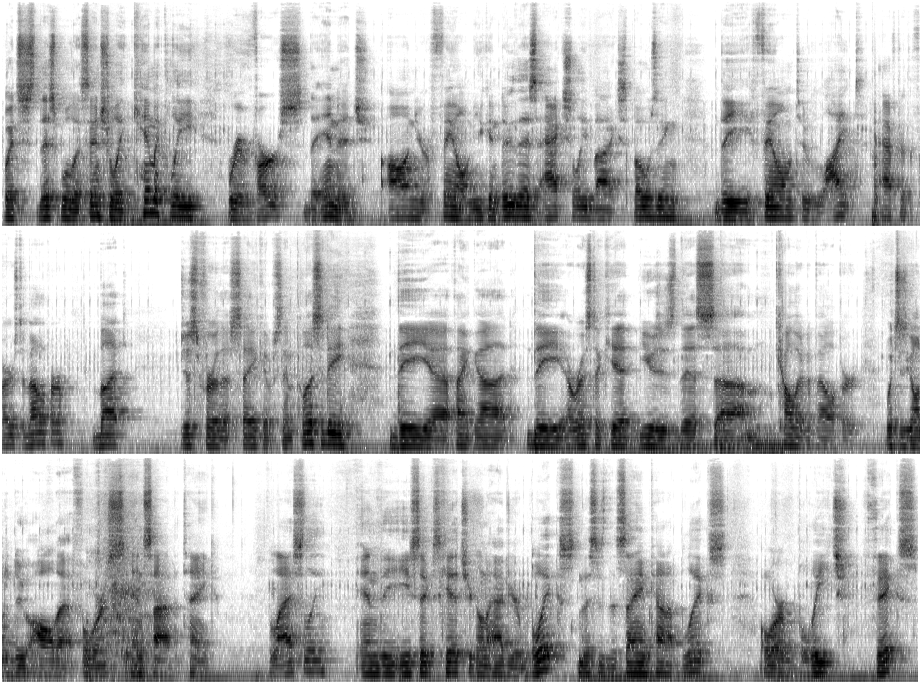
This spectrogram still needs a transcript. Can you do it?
which this will essentially chemically reverse the image on your film. You can do this actually by exposing the film to light after the first developer, but just for the sake of simplicity, the uh, thank God the Arista kit uses this um, color developer, which is going to do all that for us inside the tank. Lastly, in the E6 kit, you're going to have your Blix. This is the same kind of Blix or bleach fix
